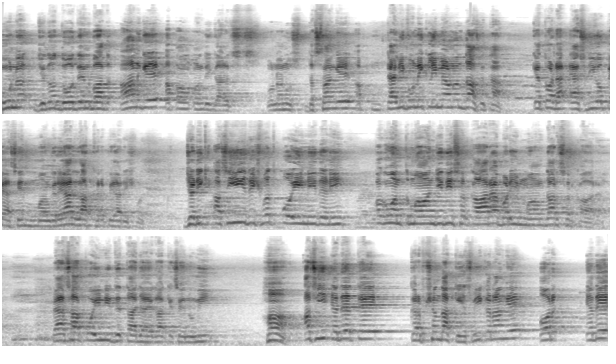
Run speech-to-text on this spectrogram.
ਹੁਣ ਜਦੋਂ 2 ਦਿਨ ਬਾਅਦ ਆਣਗੇ, ਆਪਾਂ ਉਹਨਾਂ ਦੀ ਗੱਲ ਉਹਨਾਂ ਨੂੰ ਦੱਸਾਂਗੇ। ਅਪ- ਟੈਲੀਫੋਨਿਕਲੀ ਮੈਂ ਉਹਨਾਂ ਨੂੰ ਦੱਸ ਦਿੱਤਾ ਕਿ ਤੁਹਾਡਾ ਐਸਡੀਓ ਪੈਸੇ ਮੰਗ ਰਿਹਾ ਲੱਖ ਰੁਪਇਆ ਰਿਸ਼ਵਤ। ਜਿਹੜੀ ਕਿ ਅਸੀਂ ਰਿਸ਼ਵਤ ਕੋਈ ਨਹੀਂ ਦੇਣੀ। ਭਗਵੰਤ ਮਾਨ ਜੀ ਦੀ ਸਰਕਾਰ ਹੈ, ਬੜੀ ਇਮਾਨਦਾਰ ਸਰਕਾਰ ਹੈ। ਪੈਸਾ ਕੋਈ ਨਹੀਂ ਦਿੱਤਾ ਜਾਏਗਾ ਕਿਸੇ ਨੂੰ ਵੀ। ਹਾਂ, ਅਸੀਂ ਇਹਦੇ ਤੇ ਕਰਪਸ਼ਨ ਦਾ ਕੇਸ ਵੀ ਕਰਾਂਗੇ ਔਰ ਇਹਦੇ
